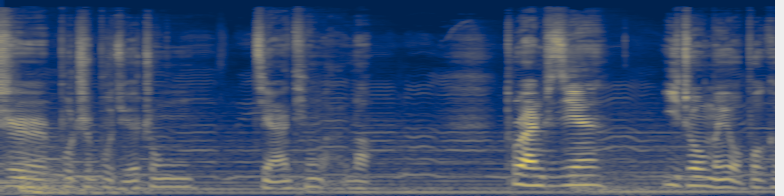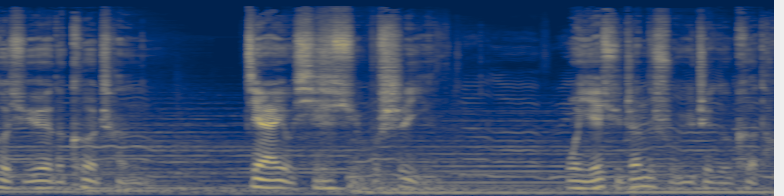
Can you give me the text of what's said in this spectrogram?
是不知不觉中，竟然听完了。突然之间，一周没有播客学院的课程，竟然有些许不适应。我也许真的属于这个课堂。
